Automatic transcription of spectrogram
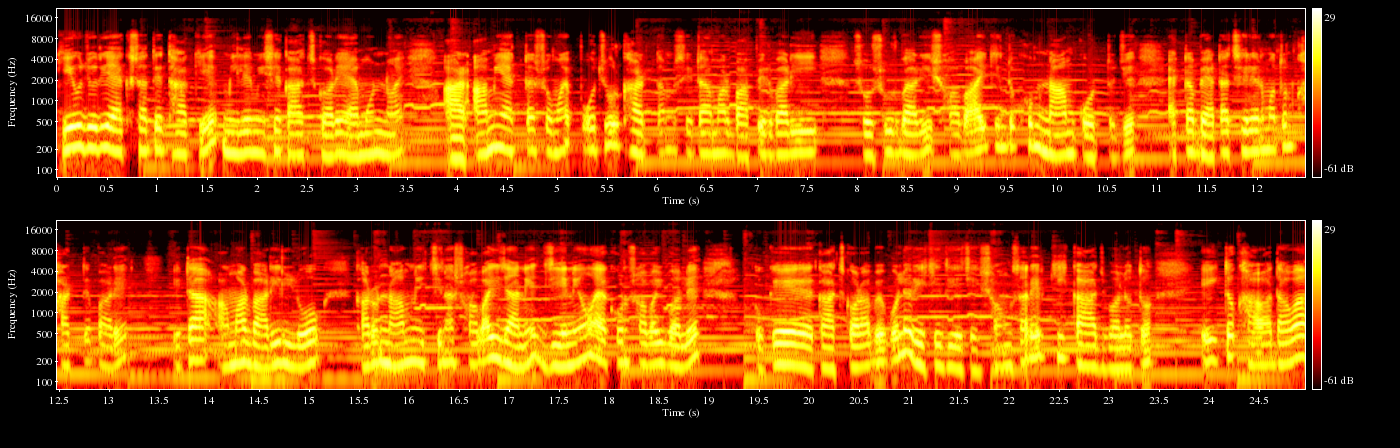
কেউ যদি একসাথে থাকে, মিলেমিশে কাজ করে, এমন নয়। আর আমি একটা সময় প্রচুর খাটতাম, সেটা আমার বাপের বাড়ি, শ্বশুর বাড়ি, সবাই কিন্তু খুব নাম করতো যে, একটা বেটা ছেলের মতন খাটতে পারে। এটা আমার বাড়ির লোক কারণ নাম নিচ্ছি না, সবাই জানে। জেনেও এখন সবাই বলে, ওকে কাজ করাবে বলে রেখে দিয়েছে। সংসারের কি কাজ বলো তো? এই তো খাওয়া দাওয়া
